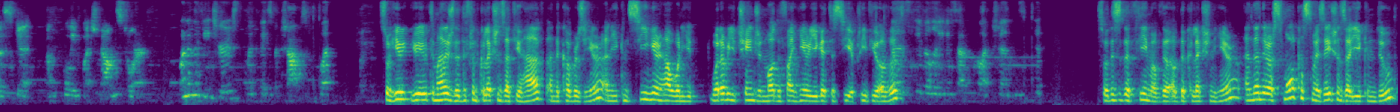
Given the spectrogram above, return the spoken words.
us get a fully fleshed out store. one of the features with Facebook Shops So here you're able to manage the different collections that you have and the covers here. And you can see here how when you, whatever you change and modify here, you get to see a preview of it. the ability to set up collections. So this is the theme of the, of the collection here. And then there are small customizations that you can do.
